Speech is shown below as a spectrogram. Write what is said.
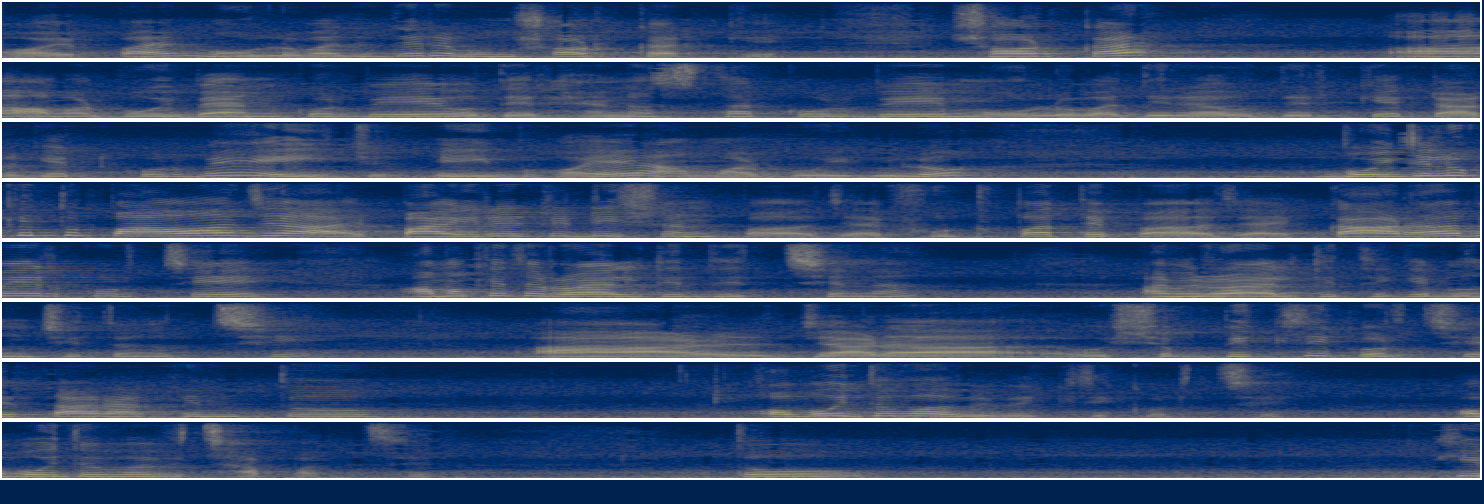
ভয় পায় মৌলবাদীদের এবং সরকারকে। সরকার আমার বই ব্যান করবে, ওদের হেনস্থা করবে, মৌলবাদীরা ওদেরকে টার্গেট করবে, এই এই ভয়ে আমার বইগুলো বইগুলো কিন্তু পাওয়া যায় পাইরেট এডিশন পাওয়া যায়, ফুটপাতে পাওয়া যায়। কারা বের করছে? আমাকে তো রয়্যালটি দিচ্ছে না। আমি রয়্যালটি থেকে বঞ্চিত হচ্ছি। আর যারা ওইসব বিক্রি করছে, তারা কিন্তু অবৈধভাবে বিক্রি করছে, অবৈধভাবে ছাপাচ্ছে। তো কি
